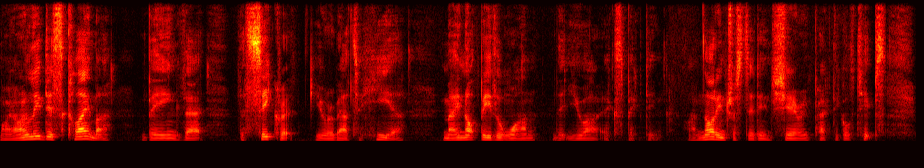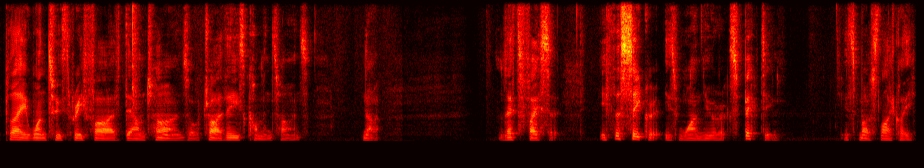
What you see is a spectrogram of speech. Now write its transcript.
My only disclaimer being that the secret you're about to hear may not be the one that you are expecting. I'm not interested in sharing practical tips. Play one, two, three, five down tones or try these common tones. No. Let's face it, if the secret is one you're expecting, it's most likely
